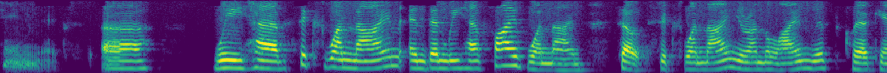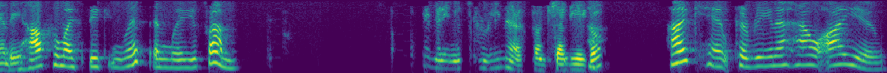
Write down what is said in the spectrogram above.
came next. Uh, we have 619 and then we have 519. So 619, you're on the line with Claire Candy Hough. Who am I speaking with and where are you from? Hi, my name is Karina from San Diego. Hi, Karina. How are you?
